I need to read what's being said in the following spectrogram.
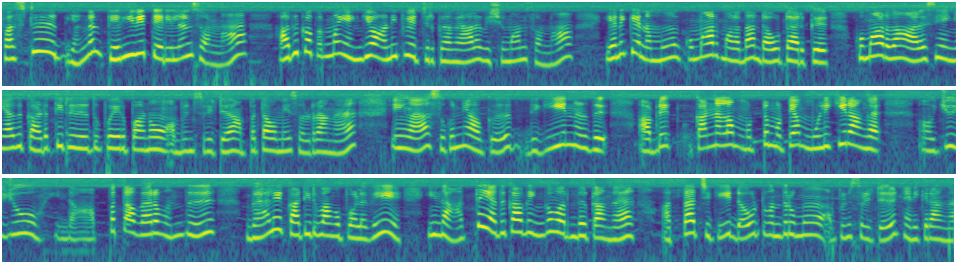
ஃபஸ்ட்டு எங்கன்னு தெரியவே தெரியலன்னு சொன்னான். அதுக்கப்புறமா எங்கேயோ அனுப்பி வச்சுருக்கேன் வேலை விஷயமான்னு சொன்னான். எனக்கு என்னமோ குமார் மேலே தான் டவுட்டாக இருக்குது குமார் தான் அரசி எங்கேயாவது கடத்திட்டு இது போயிருப்பானோ அப்படின்னு சொல்லிட்டு அப்பத்தாவுமே சொல்கிறாங்க நீங்கள் சுகன்யாவுக்கு திடீர்னுது அப்படியே கண்ணெல்லாம் முட்டை முட்டையாக முழிக்கிறாங்க. ஐயோ இந்த அப்பத்தா வேற வந்து வேலையை காட்டிடுவாங்க போலவே. இந்த அத்தை எதுக்காக இங்கே வந்திருக்காங்க? அத்தாச்சிக்கு டவுட் வந்துருமோ அப்படின்னு சொல்லிட்டு நினைக்கிறாங்க.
